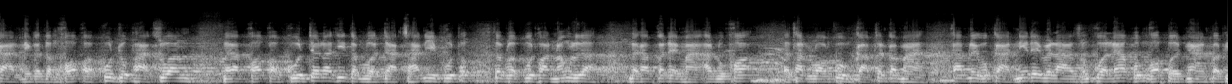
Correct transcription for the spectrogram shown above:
กาสนี้ก็ต้องขอขอบคุณทุกภาคส่วนนะครับ ขอขอบคุณเจ้าหน้าที่ตำรวจจากสถานีตำรวจภูธรน้องเรือนะครับ ก็ได้มาอนุเคราะห์ท่านรองผู้กำกับท่านก็มาครับในโอกาสนี้ได้เวลาสมควรแล้วผมขอเปิดงานประเพ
